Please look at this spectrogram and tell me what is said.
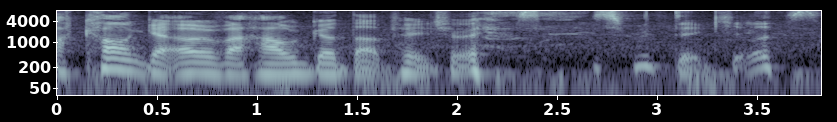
I can't get over how good that picture is. it's ridiculous.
